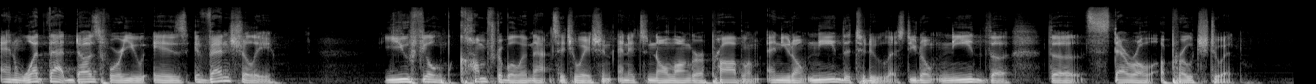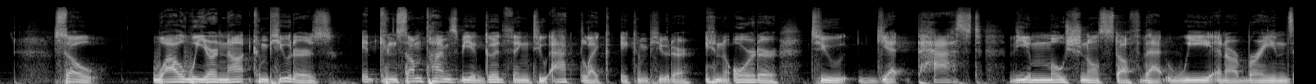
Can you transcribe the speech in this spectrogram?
And what that does for you is eventually you feel comfortable in that situation and it's no longer a problem and you don't need the to-do list you don't need the the sterile approach to it so while we are not computers it can sometimes be a good thing to act like a computer in order to get past the emotional stuff that we and our brains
